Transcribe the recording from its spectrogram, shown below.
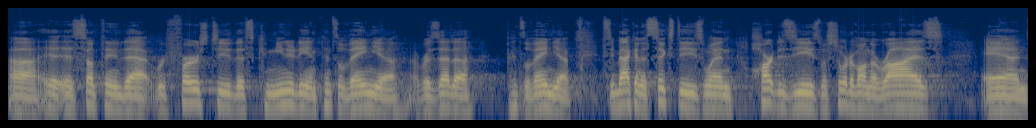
uh, is something that refers to this community in Pennsylvania, Roseto, Pennsylvania. See, back in the 60s when heart disease was sort of on the rise and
